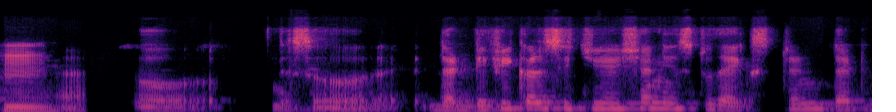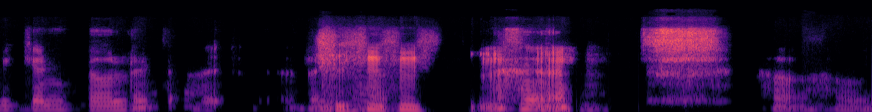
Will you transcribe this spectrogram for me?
Hmm. So, so the difficult situation is to the extent that we can tolerate. Right? How- how-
